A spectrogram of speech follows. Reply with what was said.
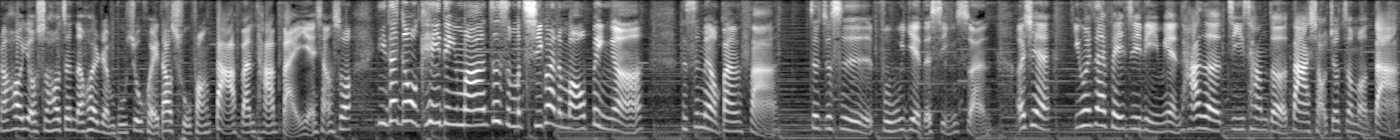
然后有时候真的会忍不住回到厨房大翻他白眼，想说：“你在跟我 kidding 吗？这什么奇怪的毛病啊？”可是没有办法，这就是服务业的辛酸。而且因为在飞机里面，它的机舱的大小就这么大。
